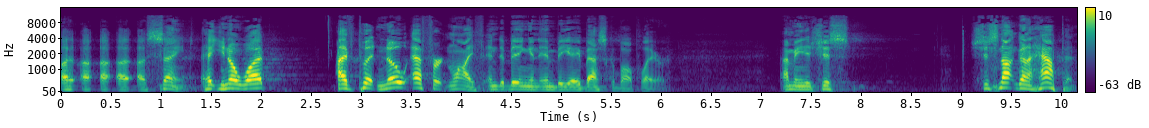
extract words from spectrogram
a, a, a, a saint. Hey, you know what? I've put no effort in life into being an NBA basketball player. I mean, it's just, it's just not going to happen.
